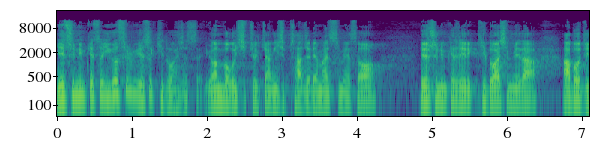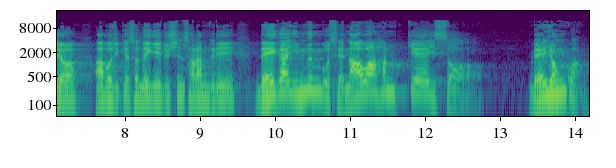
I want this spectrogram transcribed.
예수님께서 이것을 위해서 기도하셨어요. 요한복음 17장 24절의 말씀에서 예수님께서 이렇게 기도하십니다. 아버지여, 아버지께서 내게 주신 사람들이 내가 있는 곳에 나와 함께 있어. 내 영광.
